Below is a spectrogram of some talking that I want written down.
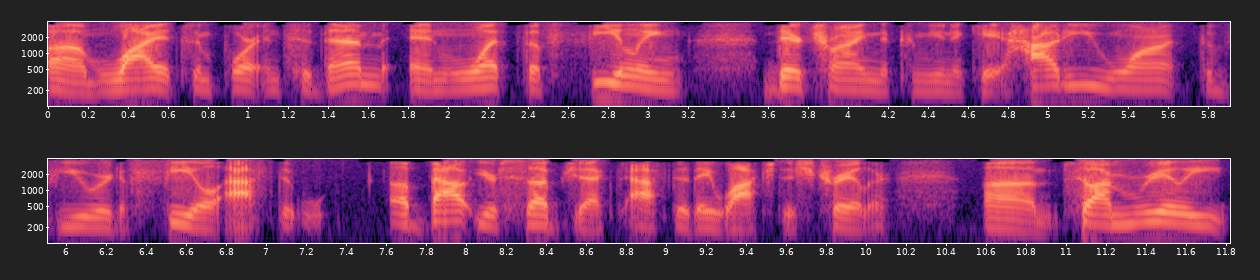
um, why it's important to them and what the feeling they're trying to communicate. How do you want the viewer to feel after about your subject after they watch this trailer? Um, so I'm really,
